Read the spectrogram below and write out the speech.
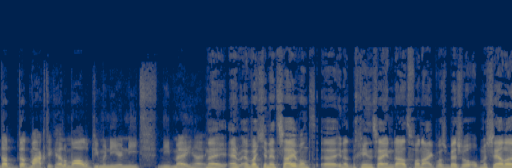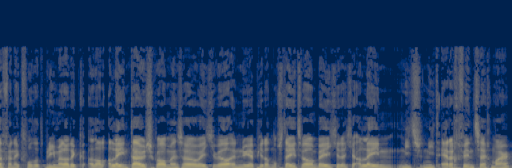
dat, dat maakte ik helemaal op die manier niet, niet mee. Nee, nee. En, en wat je net zei, want uh, in het begin zei je inderdaad van... Nou, ik was best wel op mezelf en ik vond het prima dat ik alleen thuis kwam en zo, weet je wel. En nu heb je dat nog steeds wel een beetje, dat je alleen niet, niet erg vindt, zeg maar.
